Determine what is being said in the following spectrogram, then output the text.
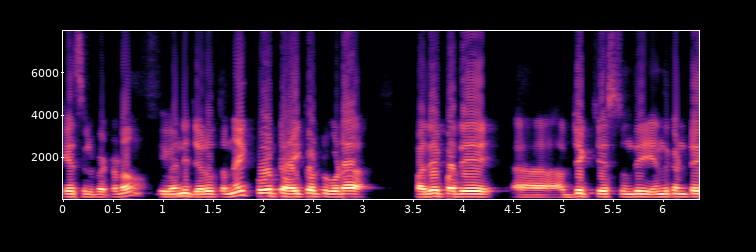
కేసులు పెట్టడం ఇవన్నీ జరుగుతున్నాయి. కోర్టు హైకోర్టు కూడా పదే పదే అబ్జెక్ట్ చేస్తుంది. ఎందుకంటే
